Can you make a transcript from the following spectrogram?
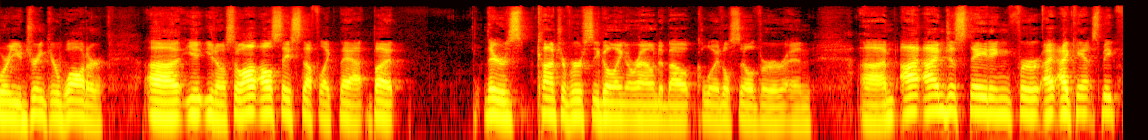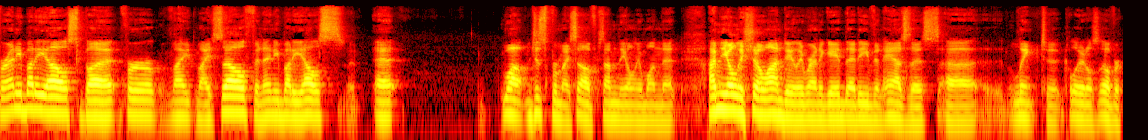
where you drink your water. Uh, you, you know, so I'll, I'll say stuff like that, but there's controversy going around about colloidal silver and um, I, am just stating for I, I, can't speak for anybody else, but for my, myself and anybody else at well, just for myself because I'm the only one that I'm the only show on Daily Renegade that even has this uh, link to colloidal silver.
